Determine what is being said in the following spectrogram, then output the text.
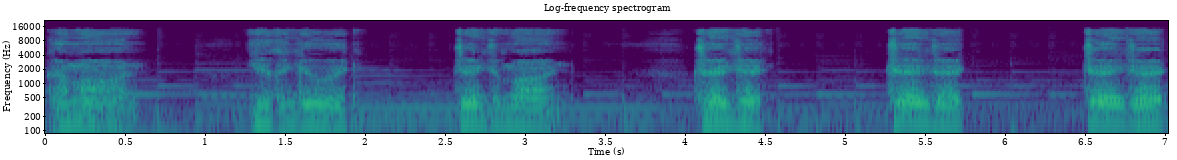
Come on. You can do it. Change your mind. Change it. Change it. Change it.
